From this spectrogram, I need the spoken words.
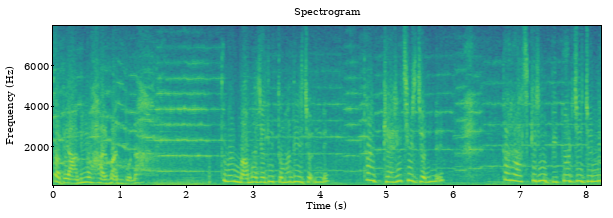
তবে আমিও হার মানবো না। তোমার মামা যদি তোমাদের জন্য, তার গ্যারেজের জন্য, তার আজকের এই বিপর্যয়ের জন্য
